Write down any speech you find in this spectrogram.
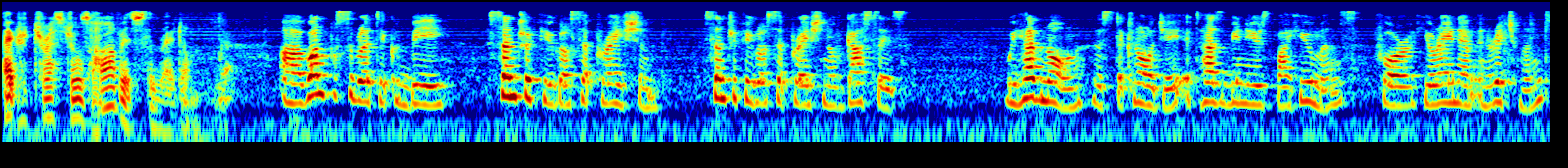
extraterrestrials harvest the radon? Uh, one possibility could be centrifugal separation, centrifugal separation of gases we have known this technology. It has been used by humans for uranium enrichment.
